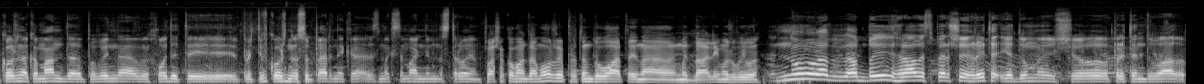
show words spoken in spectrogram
кожна команда повинна виходити проти кожного суперника з максимальним настроєм. Ваша команда може претендувати на медалі, можливо. Ну, аб- аби грали з першої гри, я думаю, що претендували.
